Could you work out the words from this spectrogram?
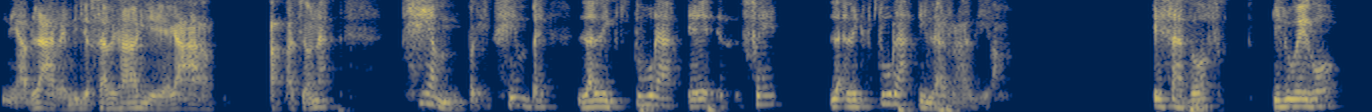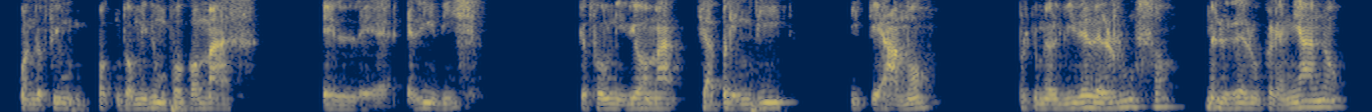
Ni hablar, Emilio Salgari era apasionante. Siempre, siempre la lectura eh, fue la lectura y la radio. Esas dos, y luego, cuando fui dominé un poco más el, eh, el yiddish, que fue un idioma que aprendí y que amo, porque me olvidé del ruso me olvidé del ucraniano,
